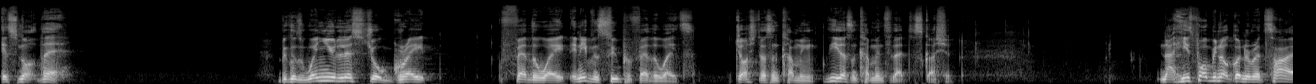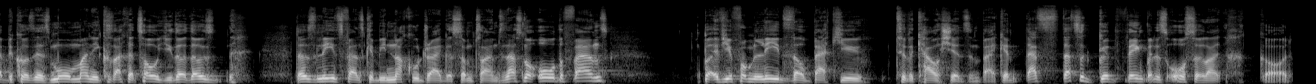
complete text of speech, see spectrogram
It's not there. Because when you list your great featherweight and even super featherweights, Josh doesn't come in. He doesn't come into that discussion. Now he's probably not going to retire because there's more money. Because like I told you, those those Leeds fans can be knuckle draggers sometimes, and that's not all the fans. But if you're from Leeds, they'll back you to the cowsheds and back, and that's that's a good thing. But it's also like, God,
